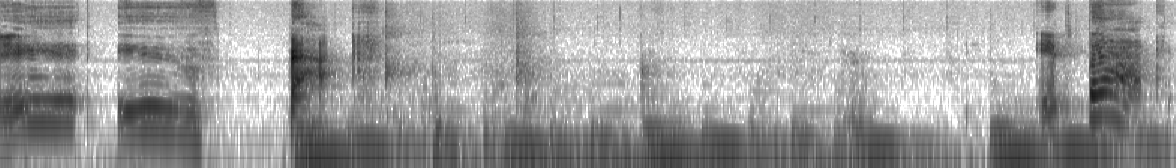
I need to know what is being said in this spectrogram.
It is back. It's back.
